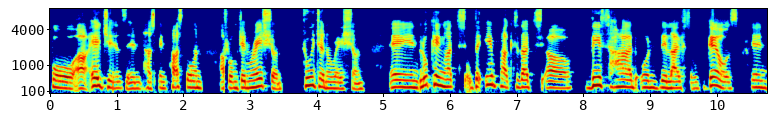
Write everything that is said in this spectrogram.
for uh, ages and has been passed on uh, from generation to generation. And looking at the impact that uh, this had on the lives of girls. And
